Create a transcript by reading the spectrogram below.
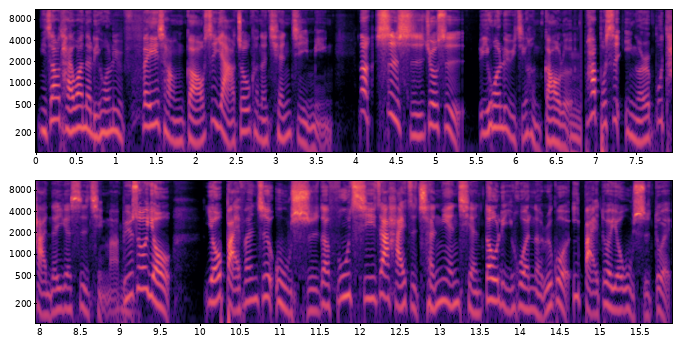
你知道台湾的离婚率非常高，是亚洲可能前几名。那事实就是离婚率已经很高了，嗯它不是隐而不谈的一个事情嘛。比如说有有百分之五十的夫妻在孩子成年前都离婚了，如果一百对有五十对，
